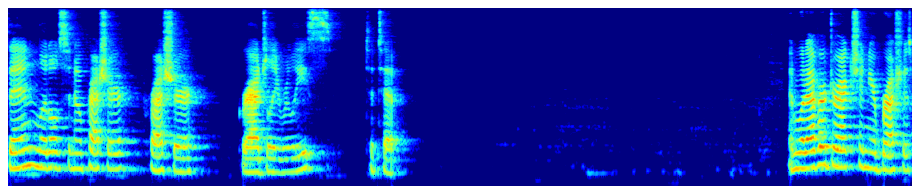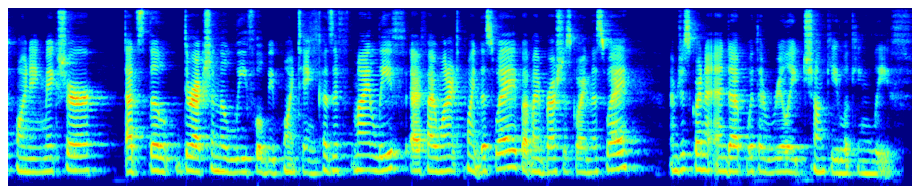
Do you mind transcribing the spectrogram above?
thin, little to no pressure, pressure, gradually release to tip. And whatever direction your brush is pointing, make sure that's the direction the leaf will be pointing. Because if my leaf, if I want it to point this way, but my brush is going this way, I'm just going to end up with a really chunky looking leaf.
